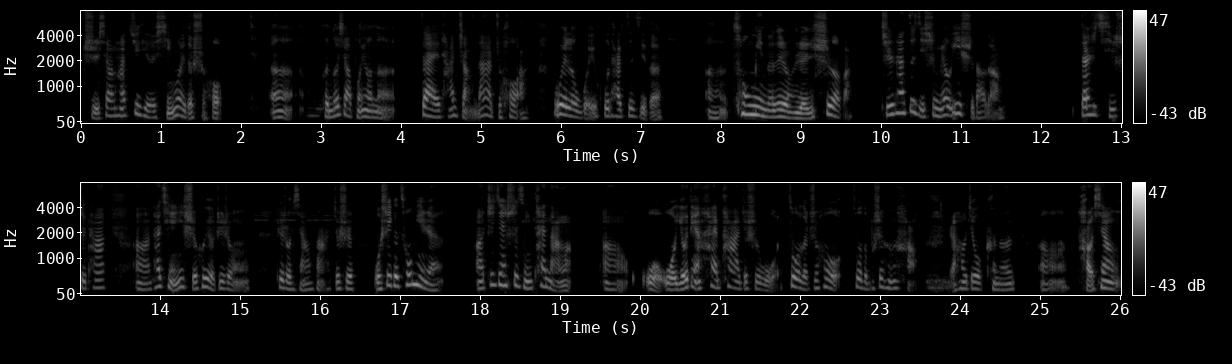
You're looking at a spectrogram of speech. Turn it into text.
指向他具体的行为的时候，嗯，很多小朋友呢，在他长大之后啊，为了维护他自己的嗯聪明的这种人设吧，其实他自己是没有意识到的啊。但是其实他啊，他潜意识会有这种这种想法，就是我是一个聪明人啊，这件事情太难了。啊，我我有点害怕，就是我做了之后做的不是很好，然后就可能，嗯，好像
